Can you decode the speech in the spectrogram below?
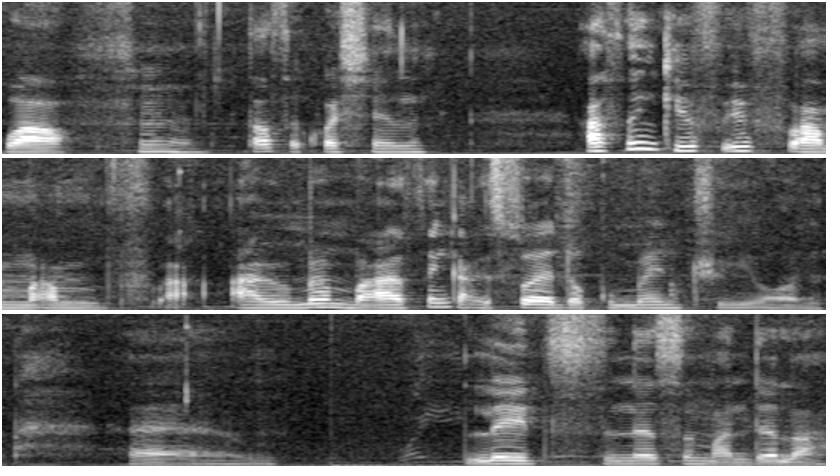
Wow, hmm, that's a question I think if if um, um I remember, I think I saw a documentary on um, late Nelson Mandela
